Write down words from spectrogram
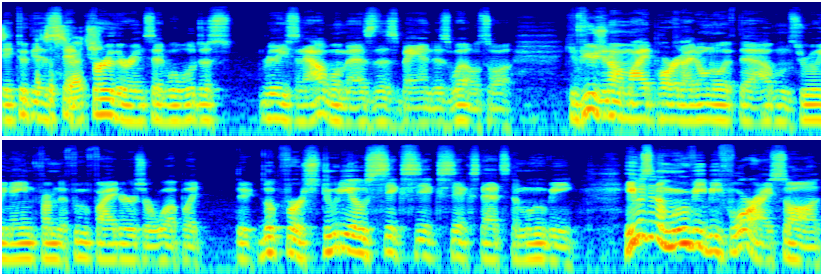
they took it That's a a step stretch. further and said, well, we'll just release an album as this band as well. So. Uh, Confusion on my part. I don't know if the album's really named from the Foo Fighters or what, but look for Studio 666. That's the movie. He was in a movie before I saw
